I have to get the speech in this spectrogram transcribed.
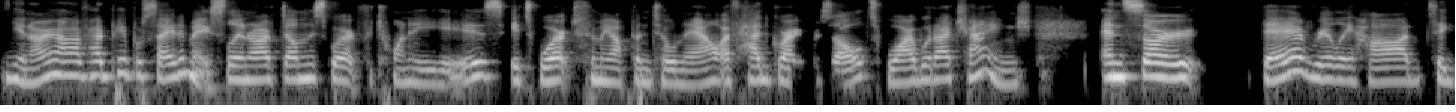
you know, I've had people say to me, Selena, I've done this work for 20 years. It's worked for me up until now. I've had great results. Why would I change? And so they're really hard to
